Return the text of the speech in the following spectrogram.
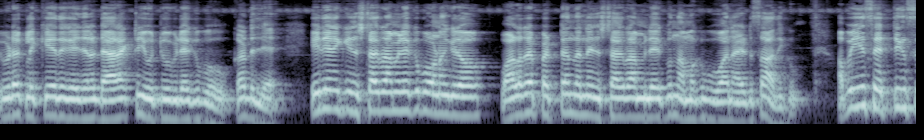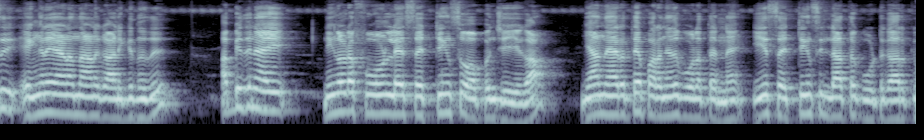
ഇവിടെ ക്ലിക്ക് ചെയ്ത് കഴിഞ്ഞാൽ ഡയറക്റ്റ് യൂട്യൂബിലേക്ക് പോകും. കണ്ടില്ലേ? ഇനി എനിക്ക് ഇൻസ്റ്റാഗ്രാമിലേക്ക് പോകണമെങ്കിലോ വളരെ പെട്ടെന്ന് തന്നെ ഇൻസ്റ്റാഗ്രാമിലേക്കും നമുക്ക് പോകാനായിട്ട് സാധിക്കും. അപ്പോൾ ഈ സെറ്റിങ്സ് എങ്ങനെയാണെന്നാണ് കാണിക്കുന്നത്? അപ്പോൾ ഇതിനായി നിങ്ങളുടെ ഫോണിലെ സെറ്റിങ്സ് ഓപ്പൺ ചെയ്യുക. ഞാൻ നേരത്തെ പറഞ്ഞതുപോലെ തന്നെ ഈ സെറ്റിങ്സ് ഇല്ലാത്ത കൂട്ടുകാർക്ക്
